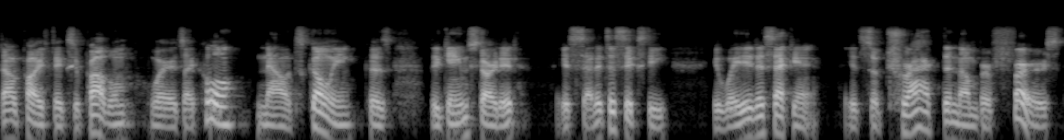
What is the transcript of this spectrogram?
that would probably fix your problem where it's like, cool, now it's going because the game started, it set it to 60, it waited a second, it subtract the number first,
